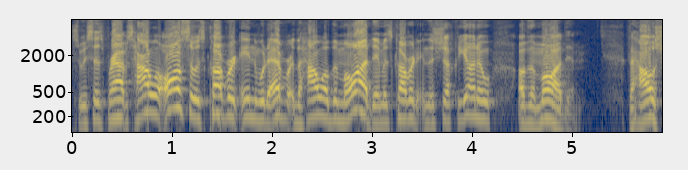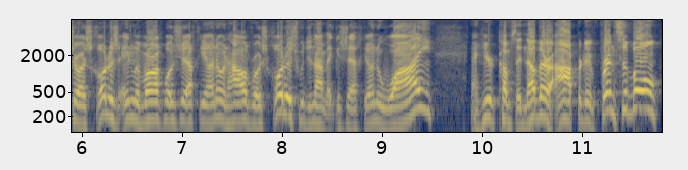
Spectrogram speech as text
So he says perhaps Hallel also is covered in whatever the Hallel of the Moadim is covered in the Shechianu of the Moadim. The Hallel Rosh Chodesh ain't levarach bo Shechianu, and Hallel Rosh Chodesh we do not make a Shechianu. Why? And here comes another operative principle.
